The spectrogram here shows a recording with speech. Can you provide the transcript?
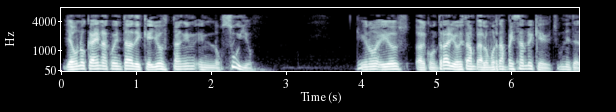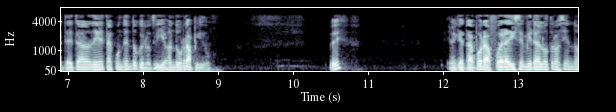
ya uno cae en la cuenta de que ellos están en lo suyo ellos, al contrario, están, a lo mejor están pensando y que debe estar contento que lo estoy llevando rápido. ¿Ves? El que está por afuera dice, mira el otro haciendo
